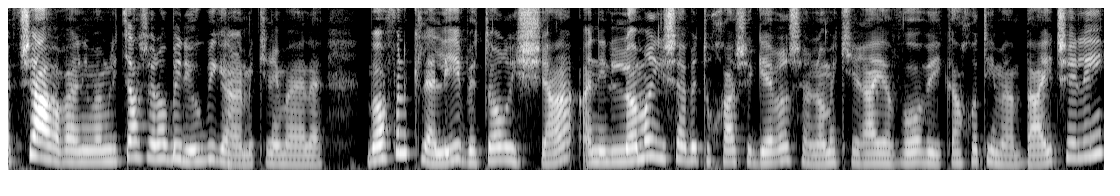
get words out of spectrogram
אפשר, אבל אני ממליצה שלא בדיוק בגלל המקרים האלה. באופן כללי, בתור אישה, אני לא מרגישה בטוחה שגבר שאני לא מכירה יבוא וייקח אותי מהבית שלי,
